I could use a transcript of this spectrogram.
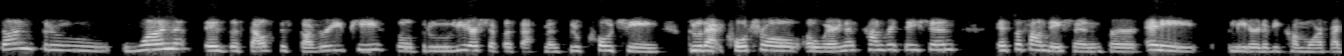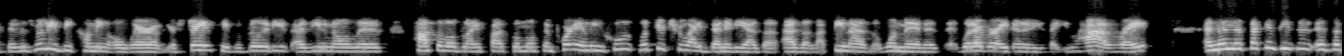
done through one is the self discovery piece. So, through leadership assessments, through coaching, through that cultural awareness conversation, it's the foundation for any leader to become more effective is really becoming aware of your strengths, capabilities, as you know, Liz, possible blind spots, but most importantly, who what's your true identity as a as a Latina, as a woman, as whatever identities that you have, right? And then the second piece is, is the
